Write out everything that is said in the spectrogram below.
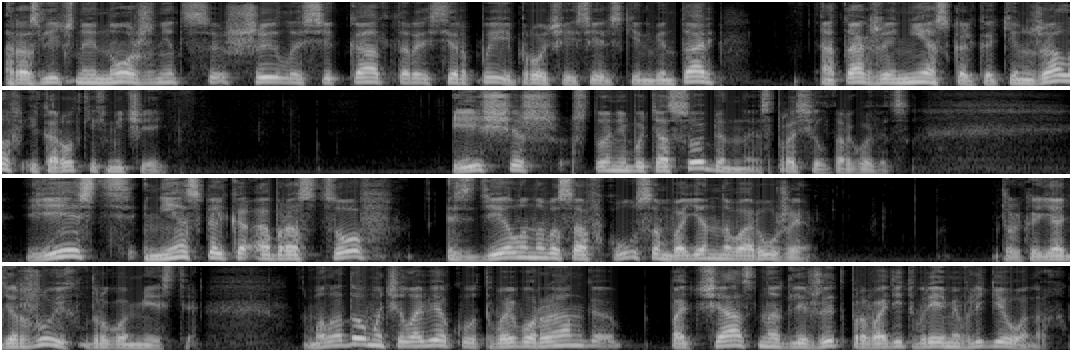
различные ножницы, шило, секаторы, серпы и прочий сельский инвентарь, а также несколько кинжалов и коротких мечей. «Ищешь что-нибудь особенное?» — спросил торговец. «Есть несколько образцов, сделанного со вкусом военного оружия. Только я держу их в другом месте. Молодому человеку твоего ранга подчас надлежит проводить время в легионах.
